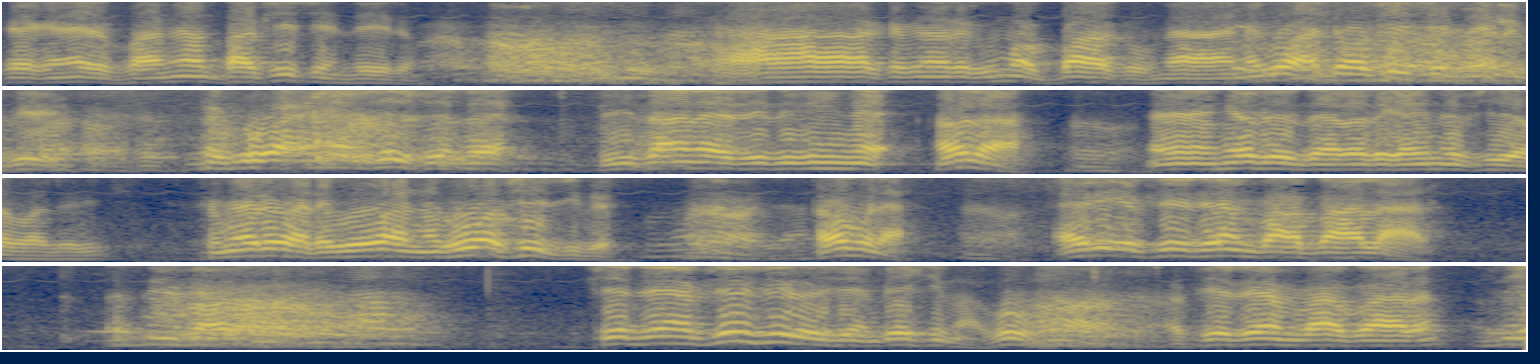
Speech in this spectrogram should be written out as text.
ဗျာကဲခင်ဗျားတို့ဘာမှဘာဖြစ်ရှင်သေးတော့မှန်ပါဗျာဟာခင်ဗျားတို့ကမှပါကုန်တာငါကအတော်ဖြစ်ရှင်တယ်လို့ပြီးငါကအရင်ဖြစ်ရှင်တယ် ဒီသားနဲ့ဒီသမီးနဲ့ဟုတ်လားအဲငှက်ဖြစ်တယ်တခိုင်းနဲ့ဖြစ်ရပါလို့ခင်ဗျားတို့ကတကူကငါကအဖြစ်ကြီးပဲမှန်ပါဗျာဟုတ်မလားအဲ့ဒီအဖြစ်တဲ့ဘာပါလာအသိပါဗျာဖြစ်တယ်အဖြစ်ရှိလို့ရှိရင်ပြည့်ရှိမှာဟုတ်အဖြစ်တဲ့ဘာပါလဲအသိ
